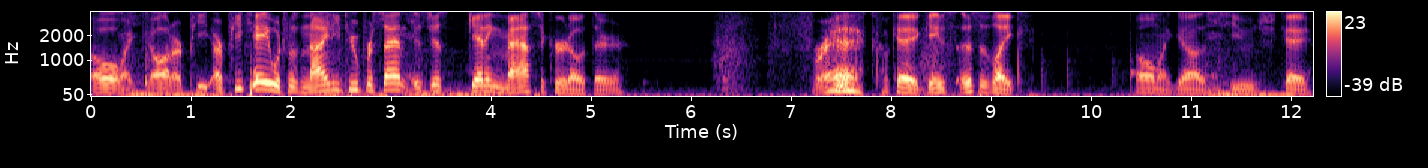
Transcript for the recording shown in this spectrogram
Oh my god, our P our PK, which was 92%, is just getting massacred out there. Frick. Okay, games. This is like. Oh my god, this is huge. Okay.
